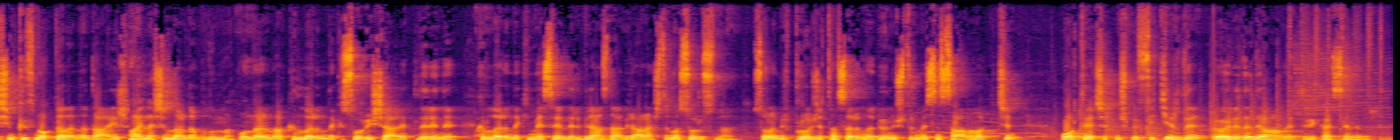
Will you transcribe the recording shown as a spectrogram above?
işin püf noktalarına dair paylaşımlarda bulunmak, onların akıllarındaki soru işaretlerini, akıllarındaki meseleleri biraz daha bir araştırma sorusuna, sonra bir proje tasarımına dönüştürmesini sağlamak için ortaya çıkmış bir fikirdi. Öyle de devam etti birkaç senedir.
